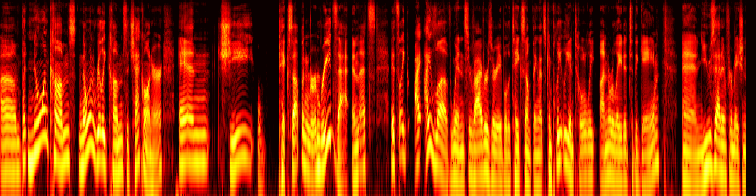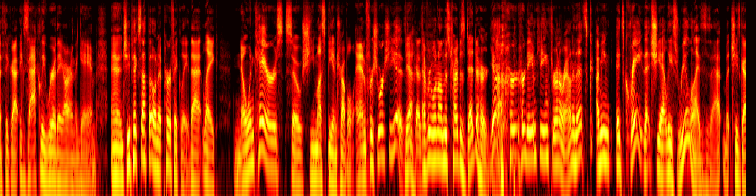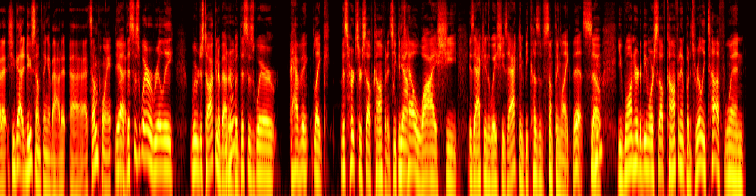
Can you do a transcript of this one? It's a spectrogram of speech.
Um, but no one comes, no one really comes to check on her, and she picks up and reads that. And that's, it's like, I, I love when survivors are able to take something that's completely and totally unrelated to the game and use that information to figure out exactly where they are in the game. And she picks up on it perfectly that, like, no one cares, so she must be in trouble. And for sure she is. yeah, because- everyone on this tribe is dead to her. yeah, now. her her name's being thrown around, and that's I mean it's great that she at least realizes that, but she's got to she's got to do something about it uh, at some point. Yeah, But- this is where really we were just talking about Mm-hmm. her, but this is where having like this hurts her self confidence. You can Yeah. tell why she is acting the way she's acting because of something like this. So Mm-hmm. you want her to be more self confident, but it's really tough when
